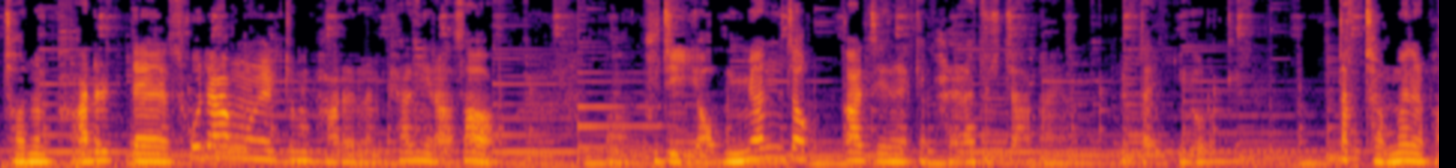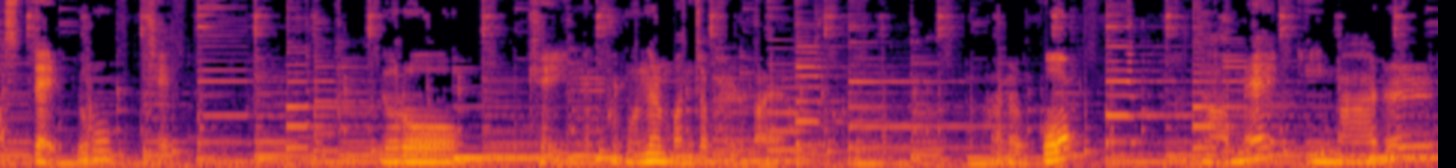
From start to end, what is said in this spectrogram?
저는 바를 때 소량을 좀 바르는 편이라서 어, 굳이 옆면적까지는 이렇게 발라주지 않아요. 일단 이렇게 딱 정면을 봤을 때 이렇게 이렇게 있는 부분을 먼저 발라요. 바르고 그 다음에 이마를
